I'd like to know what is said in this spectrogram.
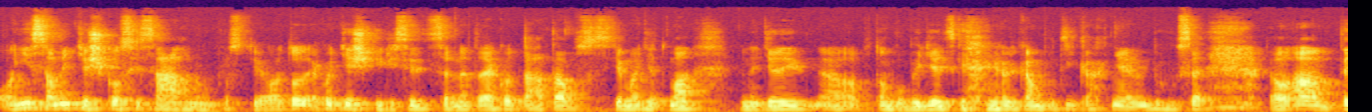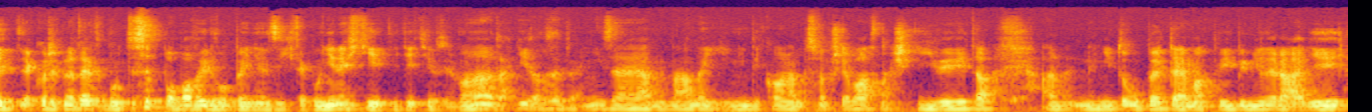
oni sami těžko si sáhnou. Prostě, jo. Je to jako těžký, když si sednete jako táta s těma dětma v neděli a potom v obědě vždycky říkám po té kachně, se. Jo, a teď jako řeknete, pojďte se pobavit o penězích, tak oni nechtějí ty děti. Říkají, no, taky zase peníze a my máme jiný tykon a my jsme přijeli vás naštívit a, a, není to úplně téma, který by měli rádi.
